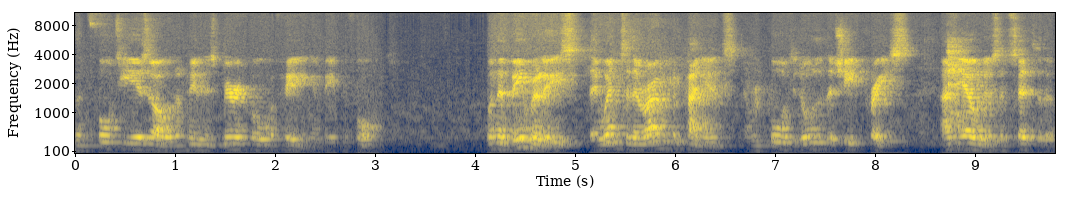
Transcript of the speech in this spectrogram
than 40 years old on whom this miracle of healing had been performed. When they'd been released, they went to their own companions and reported all that the chief priests and the elders had said to them.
